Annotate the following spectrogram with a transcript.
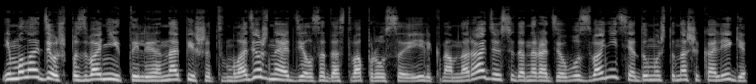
и молодежь позвонит или напишет в молодежный отдел, задаст вопросы или к нам на радио, сюда на радио ВУЗ звоните. Я думаю, что наши коллеги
